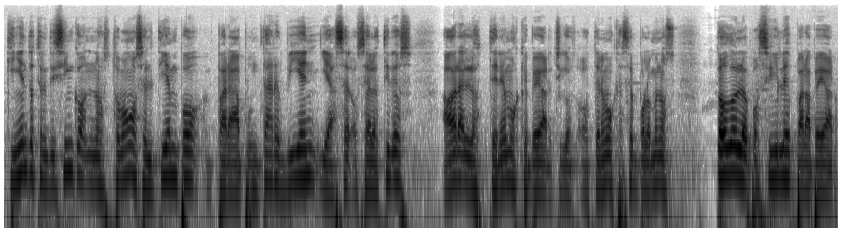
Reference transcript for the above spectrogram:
535, nos tomamos el tiempo para apuntar bien y hacer... O sea, los tiros ahora los tenemos que pegar, chicos. O tenemos que hacer por lo menos todo lo posible para pegar.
